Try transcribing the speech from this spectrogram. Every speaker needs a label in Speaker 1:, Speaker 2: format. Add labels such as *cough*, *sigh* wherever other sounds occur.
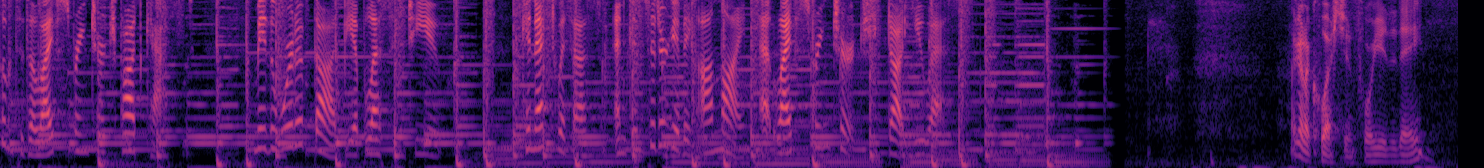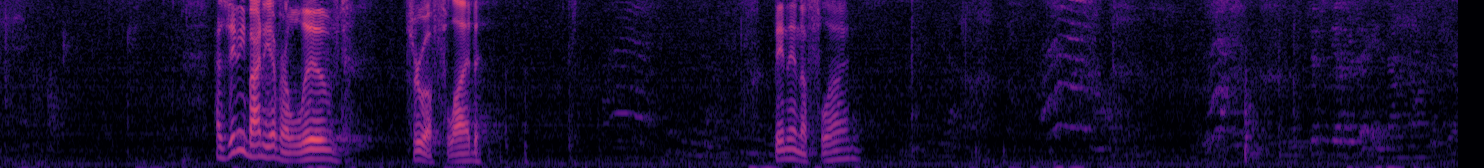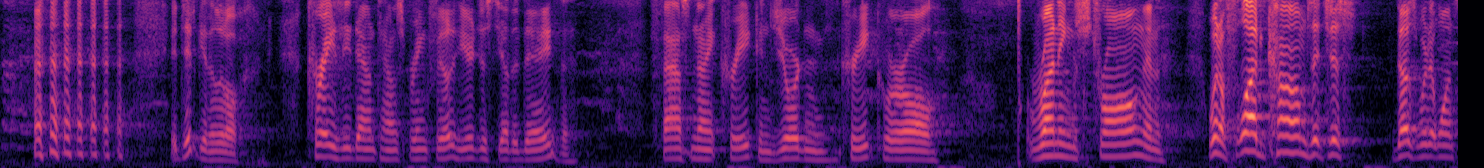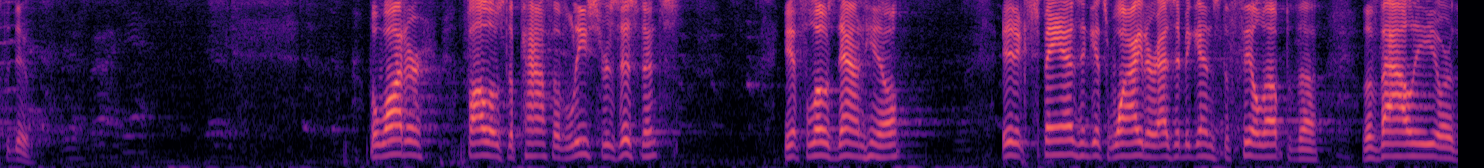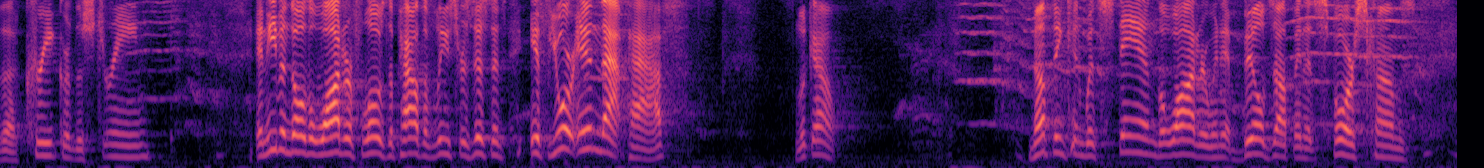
Speaker 1: Welcome to the LifeSpring Church podcast. May the Word of God be a blessing to you. Connect with us and consider giving online at lifespringchurch.us.
Speaker 2: I got a question for you today. Has anybody ever lived through a flood? Been in a flood? *laughs* it did get a little crazy downtown Springfield here just the other day. The Fassnight Creek and Jordan Creek were all running strong, and when a flood comes, it just does what it wants to do. The water follows the path of least resistance. It flows downhill. It expands and gets wider as it begins to fill up the the valley or the creek or the stream. And even though the water flows the path of least resistance, if you're in that path, look out. Nothing can withstand the water when it builds up and its force comes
